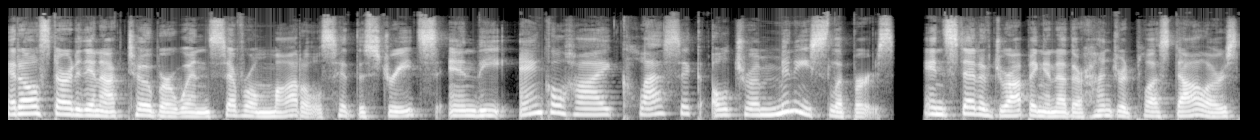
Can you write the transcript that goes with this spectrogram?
It all started in October when several models hit the streets in the ankle high classic ultra mini slippers. Instead of dropping another hundred plus dollars,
